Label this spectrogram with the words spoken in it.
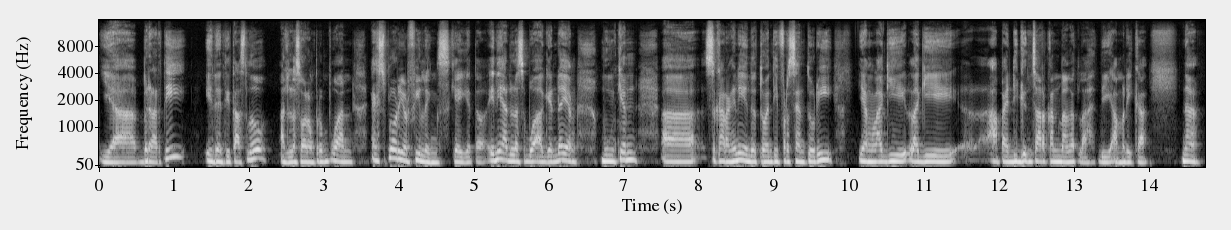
ya berarti identitas lu adalah seorang perempuan. Explore your feelings kayak gitu. Ini adalah sebuah agenda yang mungkin uh, sekarang ini in the 21st century yang lagi lagi apa ya digencarkan banget lah di Amerika. Nah,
